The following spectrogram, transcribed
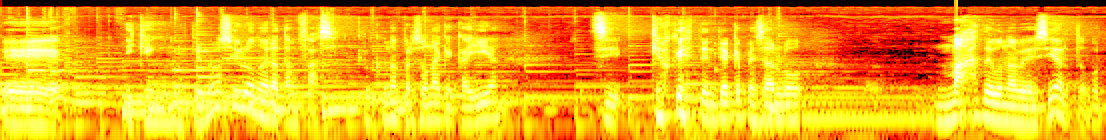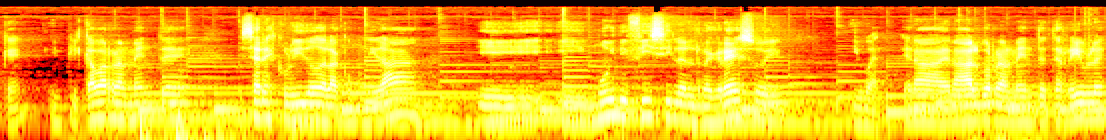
eh, y que en los primeros siglos no era tan fácil. Creo que una persona que caía, sí, creo que tendría que pensarlo más de una vez, ¿cierto? Porque implicaba realmente ser excluido de la comunidad y, muy difícil el regreso y, y bueno, era, era algo realmente terrible.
